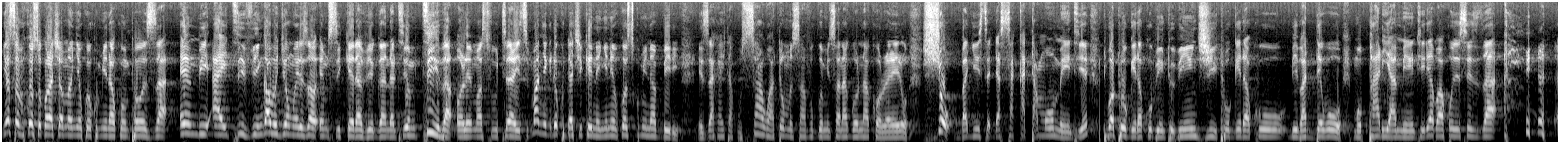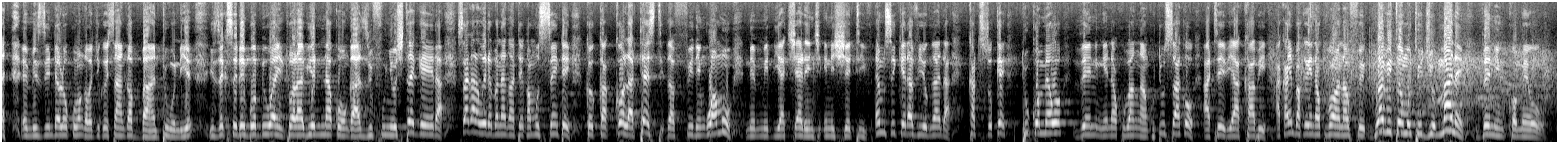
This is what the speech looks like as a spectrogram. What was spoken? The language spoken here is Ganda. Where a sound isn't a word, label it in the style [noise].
Yes, of course, okola kyamanyi okwekumira ku mpewo za MBI TV nga bw'ojja omuweerezawo MC Kerav Uganda TMT the Olemas Futaris manyigide ku dakiika eno ennyini of course 12 ezakayita ku ssaawa ate omusanvu gw'emisana g'olunaku olwaleero. Show bagiyise dda sakata moment ye. Tuba twogera ku bintu bingi twogera ku bibaddewo mu parliament eri abakozeseza [laughs] emizindalo okubanga bagikozesa nga bantuuni his excellent bobi wine twalabye ennaku ng'azifunye okitegeera. Sagala were bananga nteekamu ssente coca-cola test the feeling wamu ne media challenge initiative. Mck love uganda katusoke tukomewo then ngenda kuba nga nkutuusako ate ebyakabi. Akayimba kagenda kuva wanaffe gravity omutuju mane then nkomewo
